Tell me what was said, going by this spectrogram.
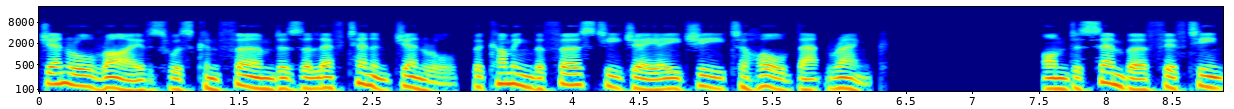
General Rives was confirmed as a Lieutenant General, becoming the first TJAG to hold that rank. On December 15,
